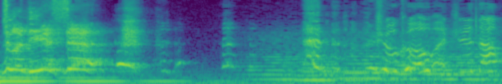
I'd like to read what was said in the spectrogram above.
这你也信？如果我知道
